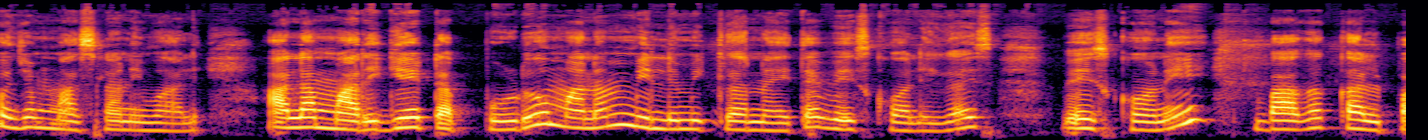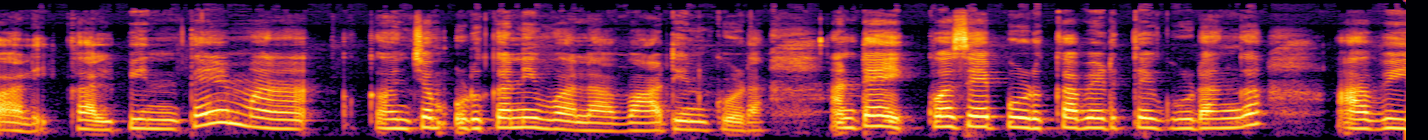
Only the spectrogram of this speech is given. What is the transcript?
కొంచెం మసలనివ్వాలి. అలా మరిగేటప్పుడు మనం మిల్లి మిక్కర్ని అయితే వేసుకోవాలి గైస్ వేసుకొని బాగా కలపాలి. కలిపితే మన కొంచెం ఉడకనివ్వాలి వాటిని కూడా. అంటే ఎక్కువసేపు ఉడకబెడితే కూడా అవి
